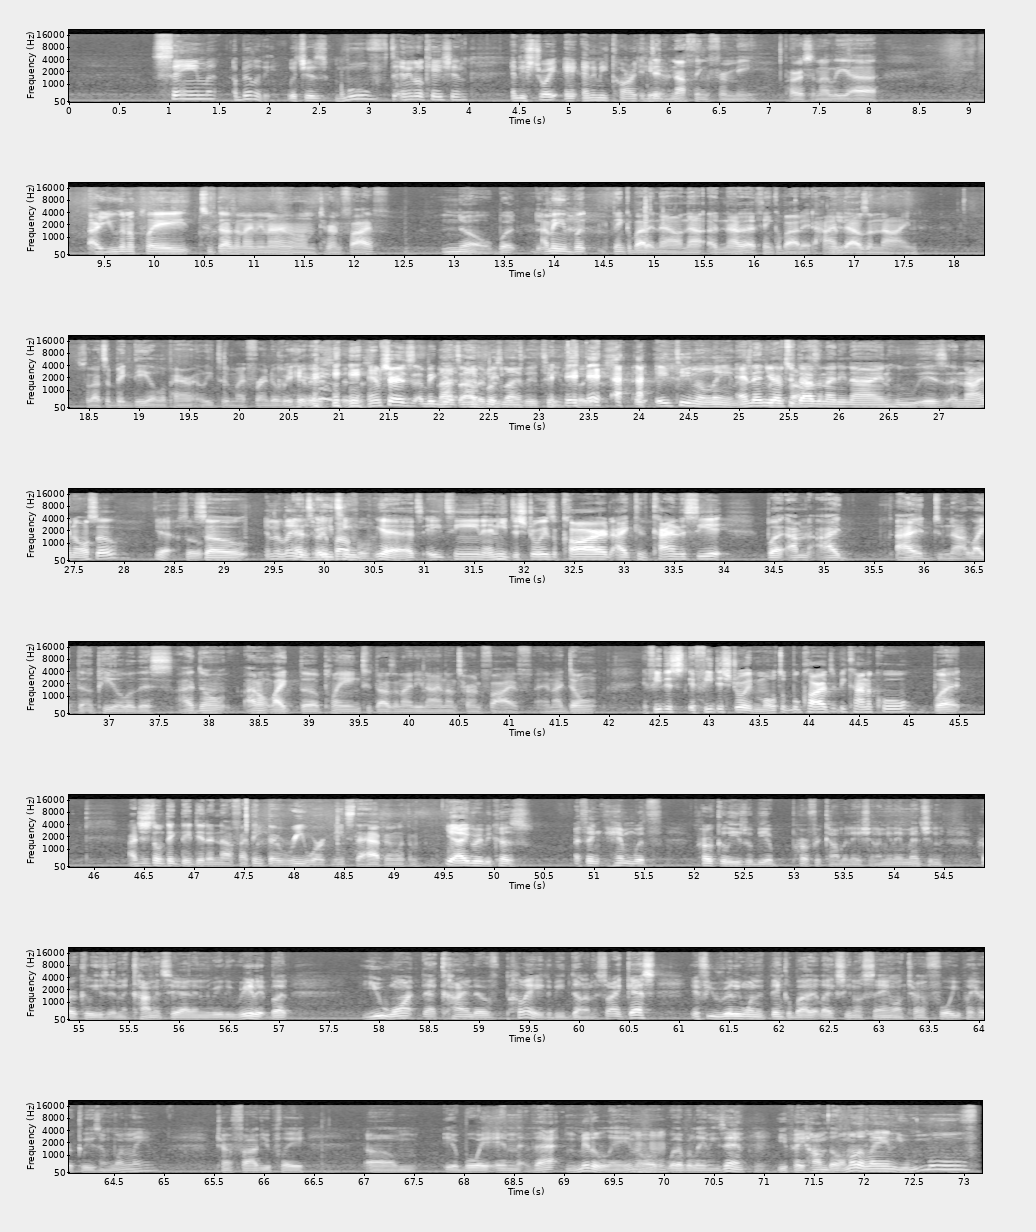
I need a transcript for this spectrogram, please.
same ability, which is move to any location and destroy an enemy card It here. did nothing for me personally. Uh, are you gonna play 2099 on turn five? No, but I mean, but think about it now. Now, uh, now that I think about it, Heimdall's a nine, so that's a big deal apparently to my friend over here. is, it is. I'm sure it's a big deal nine, to nine other plus people. nine is 18. So yes, 18 a lane. and then you have powerful. 2099, who is a nine also. Yeah, so, So in the lane that's is very 18. powerful. Yeah, that's 18, and he destroys a card. I can kind of see it, but I'm I I do not like the appeal of this. I don't I don't like the playing 2099 on turn five, and I don't. If he just if he destroyed multiple cards, it'd be kind of cool, but I just don't think they did enough. I think the rework needs to happen with him. yeah, I agree because I think him with Hercules would be a perfect combination. I mean, they mentioned Hercules in the comments here. I didn't really read it, but you want that kind of play to be done. So I guess if you really want to think about it, like you know, saying on turn four you play Hercules in one lane, turn five you play um, your boy in that middle lane or whatever lane he's in. You play Hamdal another lane. You move 49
